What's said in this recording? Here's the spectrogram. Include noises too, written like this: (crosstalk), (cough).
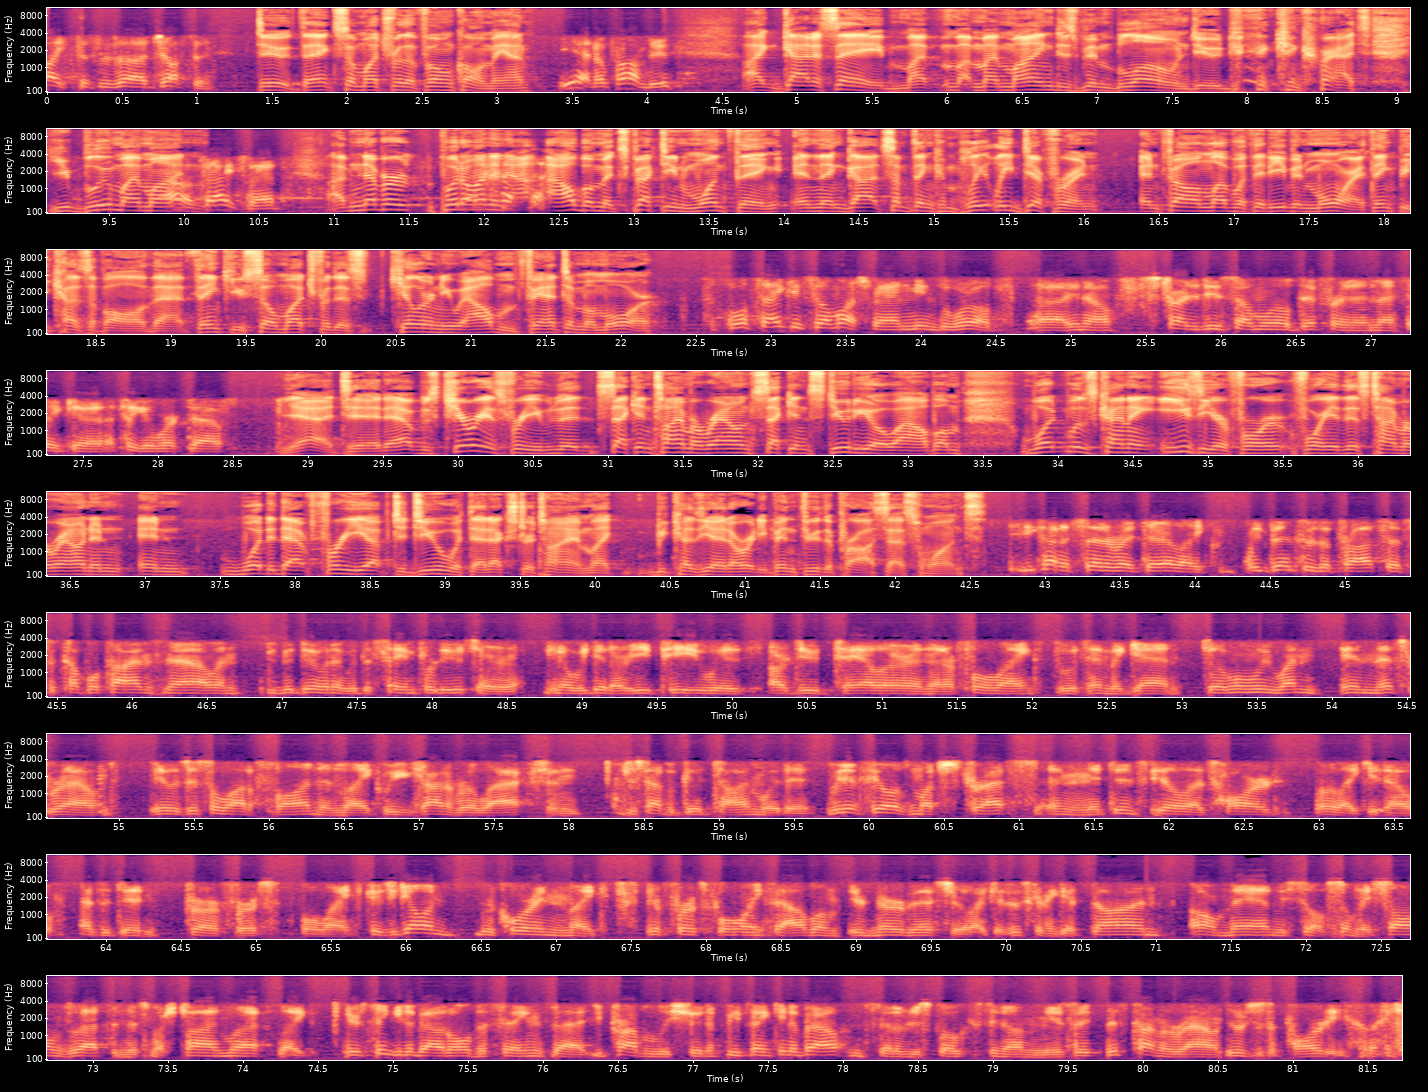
Mike. This is uh, Justin. Dude, thanks so much for the phone call, man. Yeah, no problem, dude. I gotta say, my my, my mind has been blown, dude. (laughs) Congrats, you blew my mind. Oh, thanks, man. I've never put on an al- (laughs) album expecting one thing and then got something completely different and fell in love with it even more. I think because of all of that. Thank you so much for this killer new album, Phantom Amour. Well, thank you so much, man. It means the world. Uh, you know, just try to do something a little different, and I think uh, I think it worked out. Yeah, it did. I was curious for you. The second time around, second studio album. What was kind of easier for for you this time around, and and what did that free you up to do with that extra time? Like because you had already been through the process once. You kind of said it right there. Like we've been through the process a couple times now, and we've been doing it with the same producer. You know, we did our EP with our dude Taylor, and then our full length with him again. So when we went in this round, it was just a lot of fun and like we kind of relax and just have a good time with it. We didn't feel as much stress and it didn't feel as hard or like, you know, as it did for our first full length. Because you go and recording like your first full length album, you're nervous. You're like, is this going to get done? Oh man, we still have so many songs left and this much time left. Like you're thinking about all the things that you probably shouldn't be thinking about instead of just focusing on the music. This time around, it was just a party. (laughs) Like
